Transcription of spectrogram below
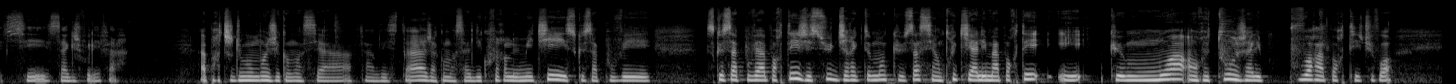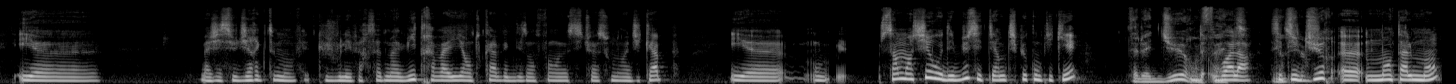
c'est ça que je voulais faire. À partir du moment où j'ai commencé à faire des stages, à commencer à découvrir le métier et ce que ça pouvait, ce que ça pouvait apporter, j'ai su directement que ça c'est un truc qui allait m'apporter et que moi en retour j'allais pouvoir apporter, tu vois. Et euh, bah, j'ai su directement en fait que je voulais faire ça de ma vie, travailler en tout cas avec des enfants en situation de handicap. Et euh, sans mentir, au début, c'était un petit peu compliqué. Ça doit être dur, en De- fait. Voilà, c'était dur euh, mentalement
